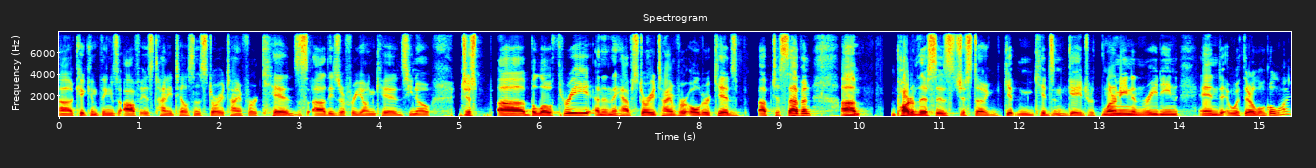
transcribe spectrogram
Uh, kicking things off is Tiny Tales and Story Time for kids. Uh, these are for young kids, you know, just uh, below three, and then they have Story Time for older kids up to seven. Um, part of this is just uh, getting kids engaged with learning and reading and with their local li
